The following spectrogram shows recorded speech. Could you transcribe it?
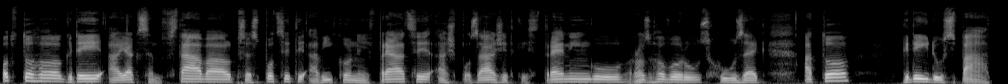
Od toho, kdy a jak jsem vstával, přes pocity a výkony v práci až po zážitky z tréninku, rozhovorů, schůzek a to, kdy jdu spát.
